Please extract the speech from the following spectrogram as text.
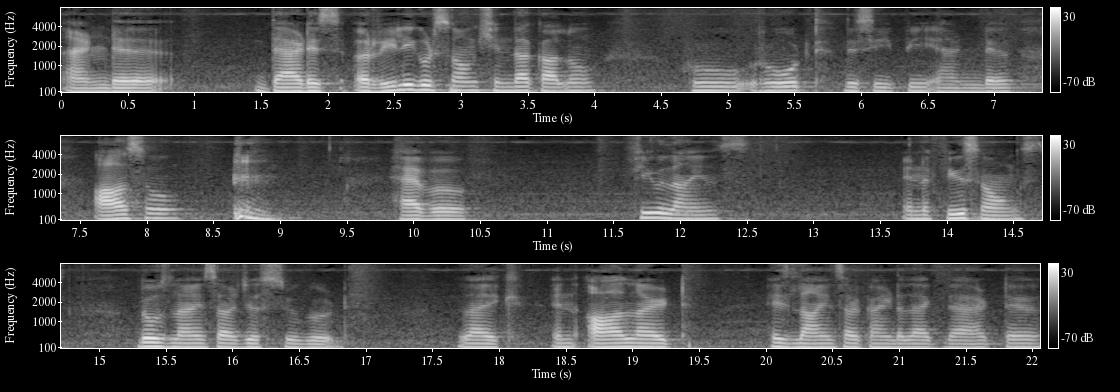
And uh, that is a really good song Shinda Kahlon who wrote this ep and uh, also have a few lines in a few songs those lines are just too good. Like in all night his lines are kind of like that. Uh,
